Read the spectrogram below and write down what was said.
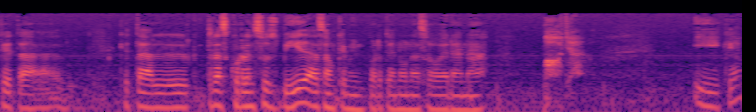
qué tal, qué tal transcurren sus vidas, aunque me importen una soberana polla. ¿Y qué?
